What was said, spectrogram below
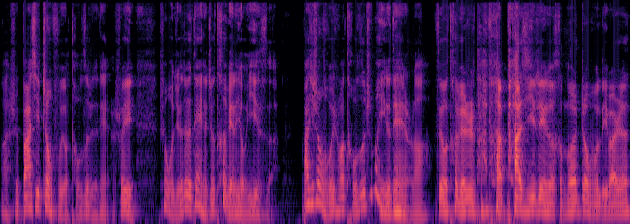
啊，是巴西政府有投资这个电影，所以说我觉得这个电影就特别的有意思。巴西政府为什么投资这么一个电影呢？最后，特别是他把巴西这个很多政府里边人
